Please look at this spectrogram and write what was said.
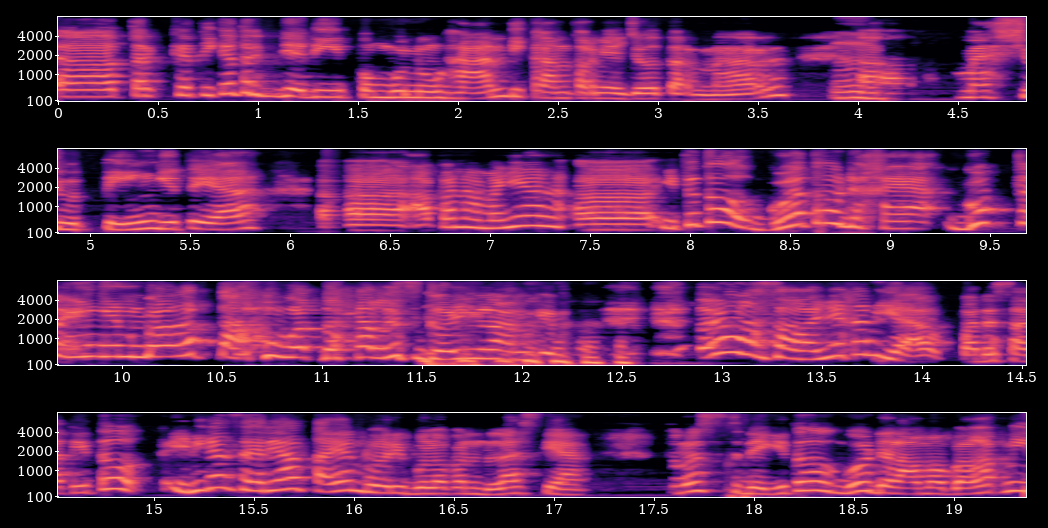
uh, ter ketika terjadi pembunuhan di kantornya Joe Turner hmm. uh, mass shooting gitu ya. Uh, apa namanya uh, itu tuh gue tuh udah kayak gue pengen banget tahu what the hell is going on gitu. Tapi masalahnya kan ya pada saat itu ini kan serial tayang 2018 ya. Terus udah gitu gue udah lama banget nih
